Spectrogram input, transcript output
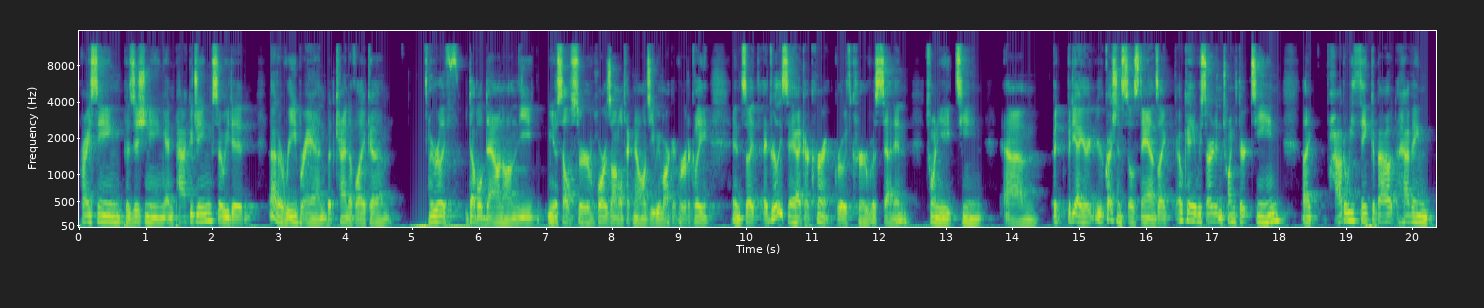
pricing, positioning, and packaging. So we did not a rebrand, but kind of like a, we really doubled down on the you know self-serve horizontal technology we market vertically. And so I'd, I'd really say like our current growth curve was set in 2018 um, but but yeah, your your question still stands. Like, okay, we started in 2013. Like, how do we think about having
